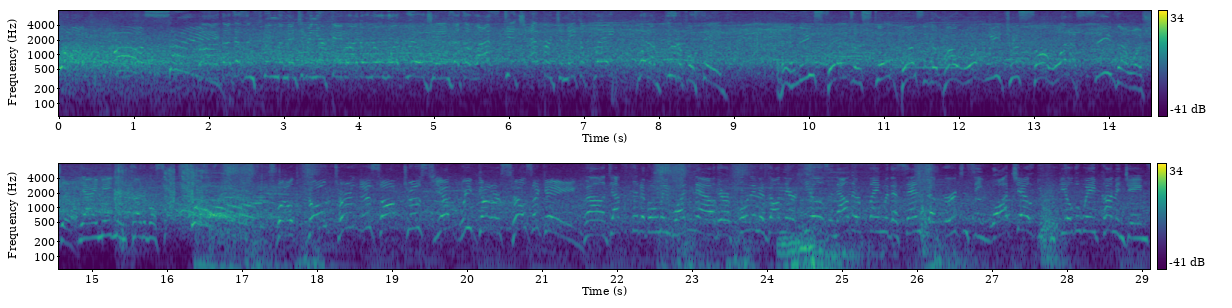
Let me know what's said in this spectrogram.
What a save! Uh, that doesn't swing momentum in your favor. I don't know what will, James. That's a last-ditch effort to make a play. What a beautiful save. And these fans are still buzzing about what we just saw. What a save that was, Cheryl. Yeah, he made an incredible save. Scores! Well, don't turn this off just yet. We've got ourselves a game. Well, deficit of only one now. Their opponent is on their heels, and now they're playing with a sense of urgency. Watch out. You can feel the wave coming, James.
